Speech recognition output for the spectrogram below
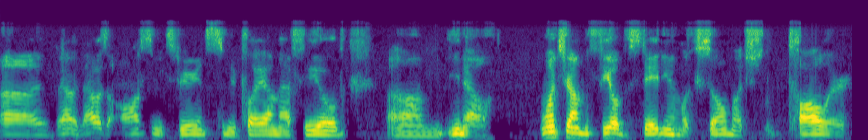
Uh, that that was an awesome experience to be play on that field. Um, you know, once you're on the field, the stadium looks so much taller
